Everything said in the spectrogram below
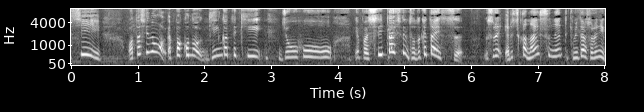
し私のやっぱこの銀河的情報をやっぱ知りたい人に届けたいっす。それやるしかないっすねって決めたらそれに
